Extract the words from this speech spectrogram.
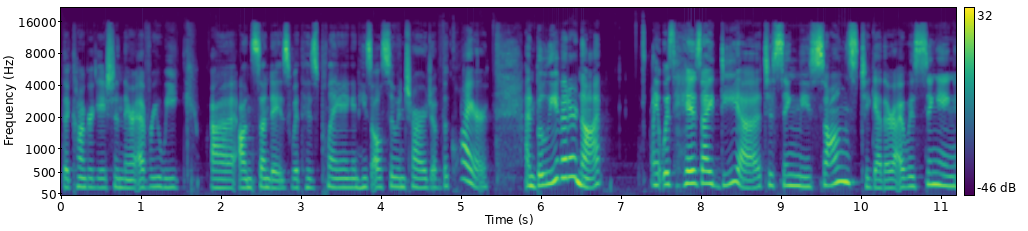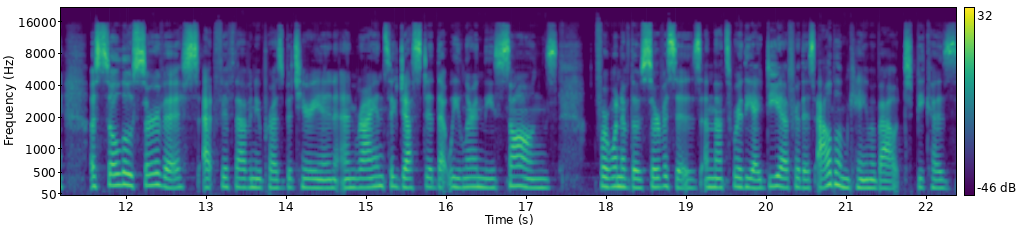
the congregation there every week uh, on Sundays with his playing, and he's also in charge of the choir. And believe it or not, it was his idea to sing these songs together. I was singing a solo service at Fifth Avenue Presbyterian, and Ryan suggested that we learn these songs for one of those services. And that's where the idea for this album came about because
